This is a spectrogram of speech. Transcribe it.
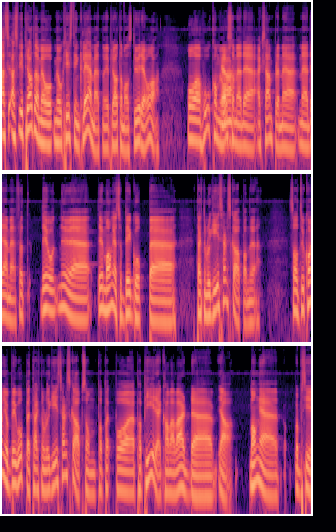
altså, altså, Vi prata med, med Kristin Clemet når vi prata med Sture òg. Og hun kom jo ja. også med det eksempelet med, med det med For det er jo nå eh, Det er mange som bygger opp eh, teknologiselskaper nå. Så du kan jo bygge opp et teknologiselskap som på, på, på papiret kan være verdt eh, ja, mange si,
